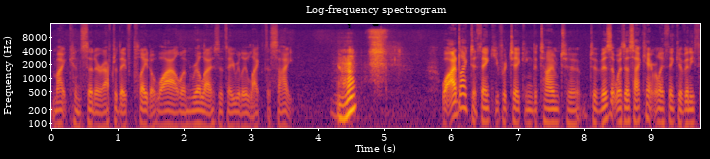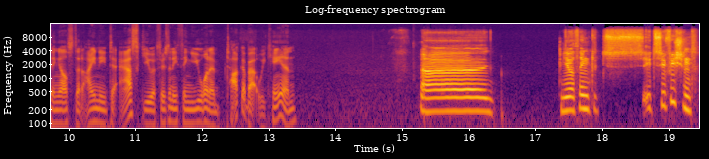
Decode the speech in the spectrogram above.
might consider after they've played a while and realize that they really like the site. Mm-hmm. Well, I'd like to thank you for taking the time to, to visit with us. I can't really think of anything else that I need to ask you. If there's anything you want to talk about, we can. Uh, you think it's it's sufficient?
